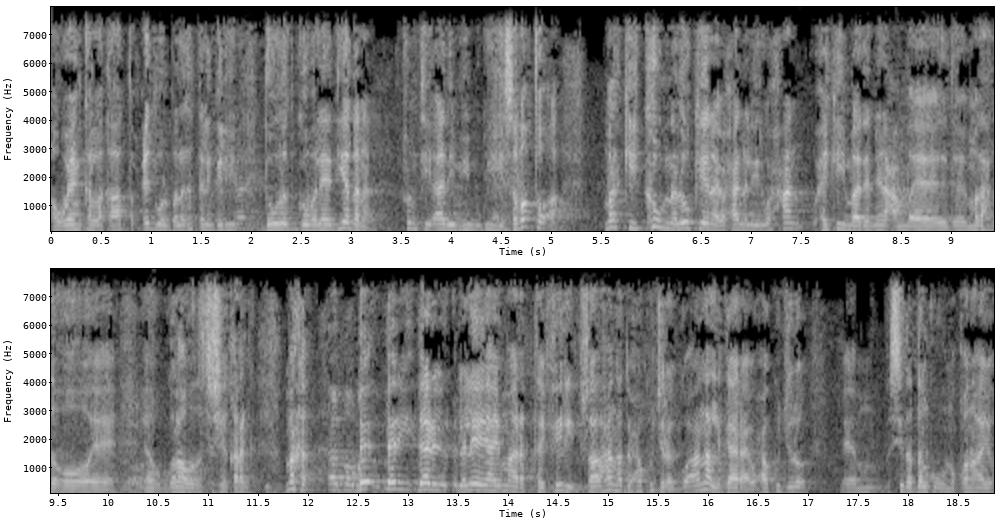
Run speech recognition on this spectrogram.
haweenka la qaato cid walba laga talageliyo. Dowlad goboleedyadana runtii aaday muhiim ugu yihiin. Sababtoo ah markii kowna loo keenayo waxaana la yidhi waxaan waxay ka yimaadeen dhinaca eh, madaxda oo eh, eh, golaha wada tashiga qaranka. Marka dheri dheri la leeyahay maaragtay firi tusaale ahaan hadda waxaa ku jira go'aana la gaarayo waxaa ku jiro sida dalka uu noqonayo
